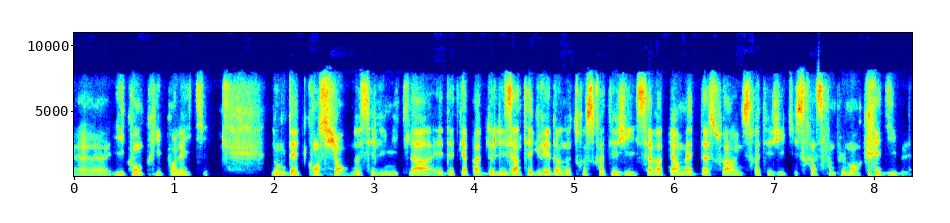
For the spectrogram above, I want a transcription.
euh, y compris pour l'IT. Donc d'être conscient de ces limites-là et d'être capable de les intégrer dans notre stratégie, ça va permettre d'asseoir une stratégie qui sera simplement crédible.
